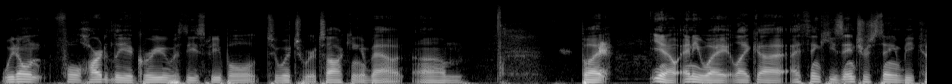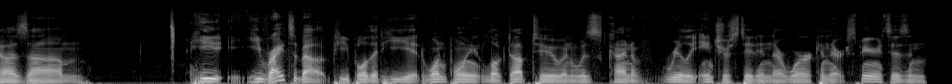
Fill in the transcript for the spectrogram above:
we don't full heartedly agree with these people to which we're talking about. Um, but you know, anyway, like uh, I think he's interesting because um, he he writes about people that he at one point looked up to and was kind of really interested in their work and their experiences and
